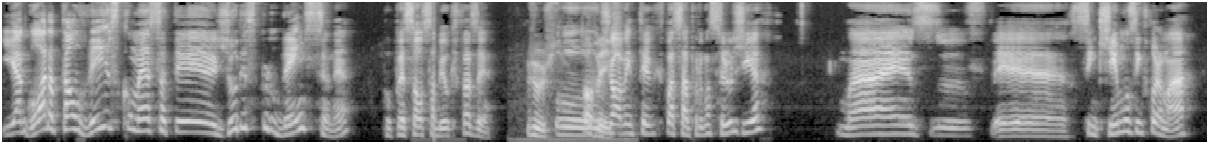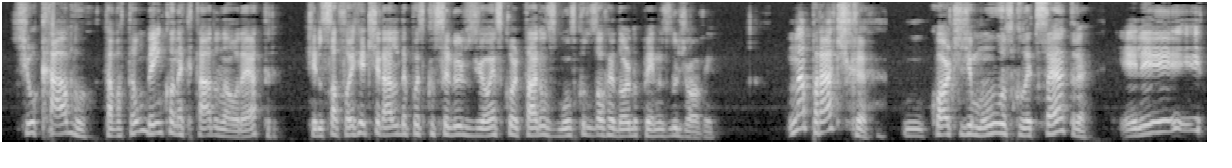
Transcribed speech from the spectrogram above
e agora talvez comece a ter jurisprudência, né? Pro pessoal saber o que fazer. Justo. O talvez. jovem teve que passar por uma cirurgia, mas é, sentimos informar que o cabo estava tão bem conectado na uretra que ele só foi retirado depois que os cirurgiões cortaram os músculos ao redor do pênis do jovem. Na prática, um corte de músculo, etc., ele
